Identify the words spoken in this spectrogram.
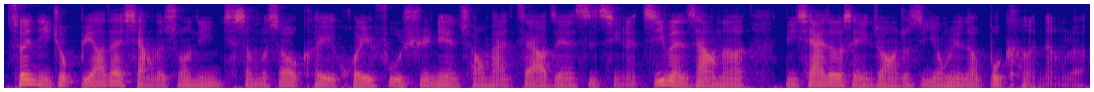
所以你就不要再想着说你什么时候可以恢复。复训练重返赛道这件事情了，基本上呢，你现在这个身体状况就是永远都不可能了。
